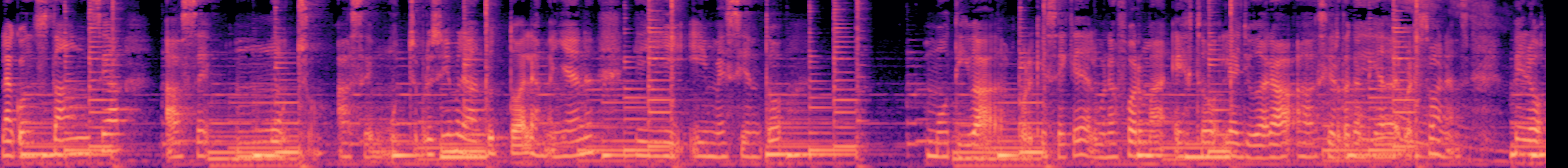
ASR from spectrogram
la constancia hace mucho, hace mucho. Por eso yo me levanto todas las mañanas y, y me siento motivada, porque sé que de alguna forma esto le ayudará a cierta cantidad de personas. Pero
